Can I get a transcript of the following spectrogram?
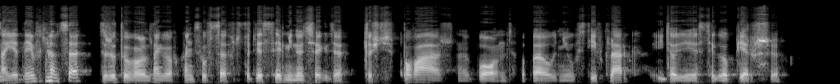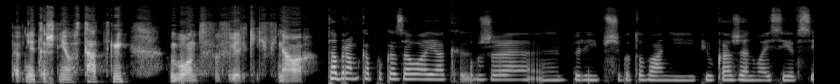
na jednej bramce z rzutu wolnego w końcówce w 40 minucie, gdzie dość poważny błąd popełnił Steve Clark i to nie jest jego pierwszy, pewnie też nie ostatni błąd w wielkich finałach. Ta bramka pokazała, jak dobrze y, byli przygotowani piłkarze NYCFC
